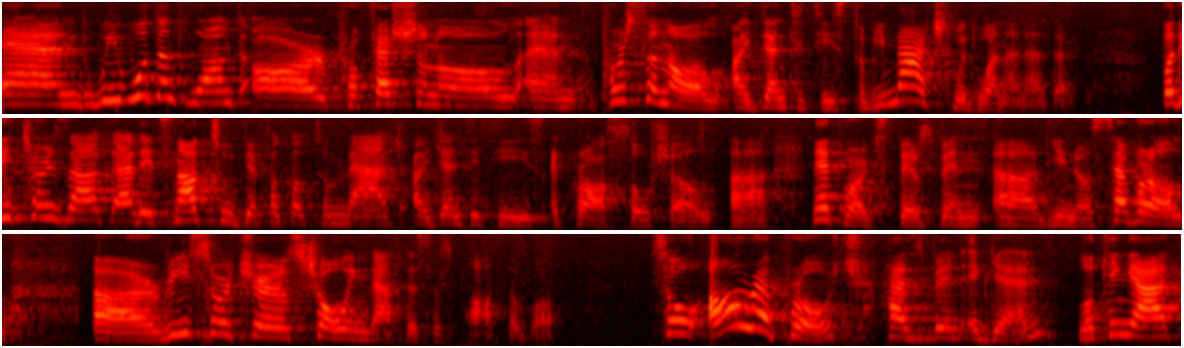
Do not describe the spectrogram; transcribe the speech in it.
And we wouldn't want our professional and personal identities to be matched with one another. But it turns out that it's not too difficult to match identities across social uh, networks. There's been uh, you know, several uh, researchers showing that this is possible. So our approach has been, again, looking at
